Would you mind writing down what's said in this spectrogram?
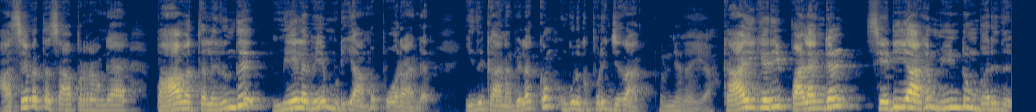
அசைவத்தை சாப்பிட்றவங்க பாவத்திலிருந்து மீளவே முடியாமல் போகிறாங்க இதுக்கான விளக்கம் உங்களுக்கு புரிஞ்சுதா? புரிஞ்சது ஐயா. காய்கறி பழங்கள் செடியாக மீண்டும் வருது.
